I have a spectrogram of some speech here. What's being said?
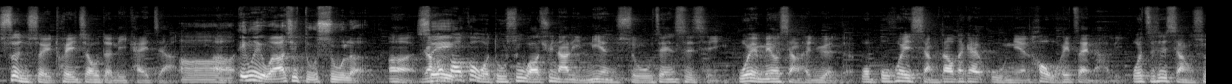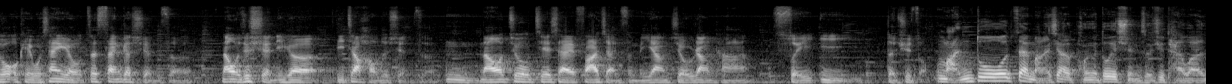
顺水推舟的离开家。哦，因为我要去读书了。嗯，然后包括我读书，我要去哪里念书这件事情，我也没有想很远的，我不会想到大概五年后我会在哪里，我只是想说，OK，我现在有这三个选择，然后我就选一个比较好的选择，嗯，然后就接下来发展怎么样，就让它随意的去走。蛮多在马来西亚的朋友都会选择去台湾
